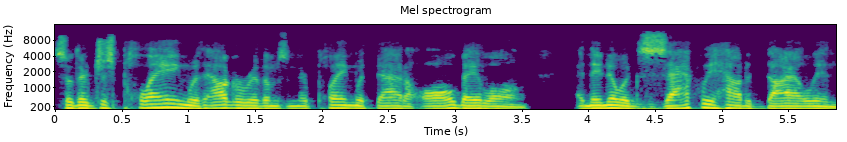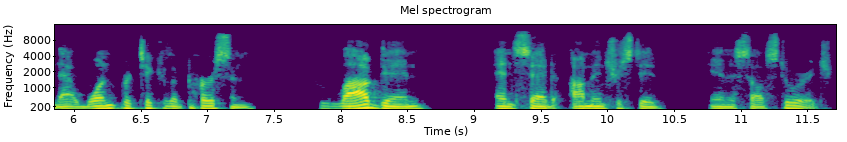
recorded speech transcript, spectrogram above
So they're just playing with algorithms and they're playing with data all day long. And they know exactly how to dial in that one particular person who logged in and said, I'm interested in a self storage.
